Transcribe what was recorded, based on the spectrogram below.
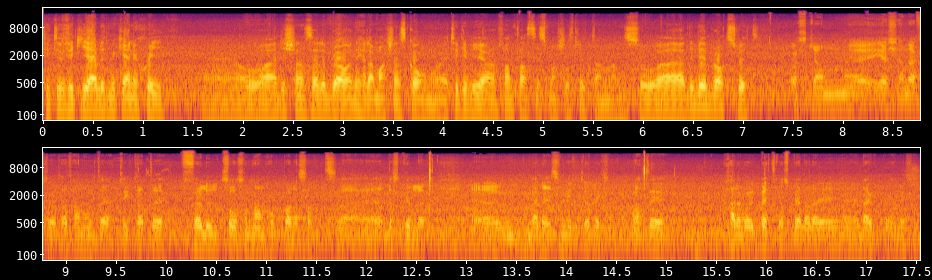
tyckte vi fick jävligt mycket energi. Eh, och eh, det känns väldigt bra under hela matchens gång och jag tycker vi gör en fantastisk match i slutändan. Så eh, det blev bra till slut. Öskan erkände efteråt att han inte tyckte att det föll ut så som han hoppades att det skulle med dig som ytter. Liksom. Att det hade varit bättre att spela där, där uppe. Liksom.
